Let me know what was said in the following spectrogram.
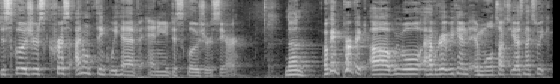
Disclosures, Chris, I don't think we have any disclosures here. None. Okay, perfect. Uh, we will have a great weekend and we'll talk to you guys next week.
